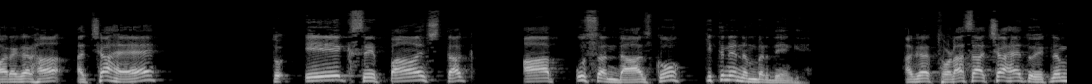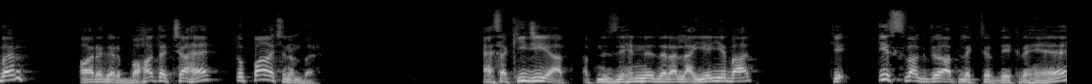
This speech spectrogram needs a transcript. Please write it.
اور اگر ہاں اچھا ہے تو ایک سے پانچ تک آپ اس انداز کو کتنے نمبر دیں گے اگر تھوڑا سا اچھا ہے تو ایک نمبر اور اگر بہت اچھا ہے تو پانچ نمبر ایسا کیجیے آپ اپنے ذہن میں ذرا لائیے یہ بات کہ اس وقت جو آپ لیکچر دیکھ رہے ہیں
